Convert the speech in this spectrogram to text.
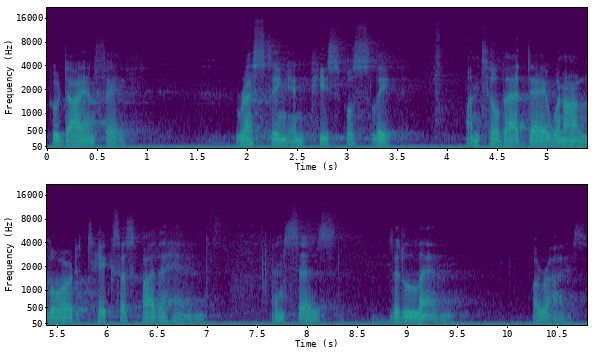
who die in faith, resting in peaceful sleep until that day when our Lord takes us by the hand and says, Little lamb, arise.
